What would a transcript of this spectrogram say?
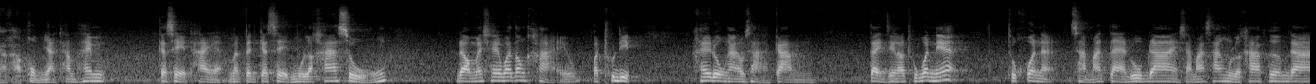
อะครับ ผมอยากทำให้เกษตรไทยอะมันเป็นเกษตรมูลค่าสูง เราไม่ใช่ว่าต้องขายวัตถุดิบให้โรงงานอุตสาหกรรม แต่จริงๆแล้วทุกวันเนี้ยทุกคนอะสามารถแปลรูปได้ สามารถสร้างมูลค่าเพิ่มได้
